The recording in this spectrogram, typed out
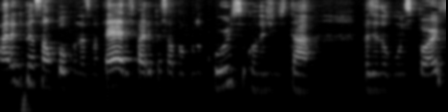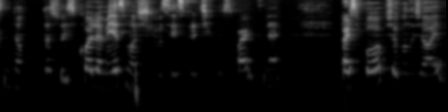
para de pensar um pouco nas matérias, para de pensar um pouco no curso, quando a gente tá fazendo algum esporte. Então, da sua escolha mesmo, acho que vocês praticam esporte, né? Participou, jogou no joia.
